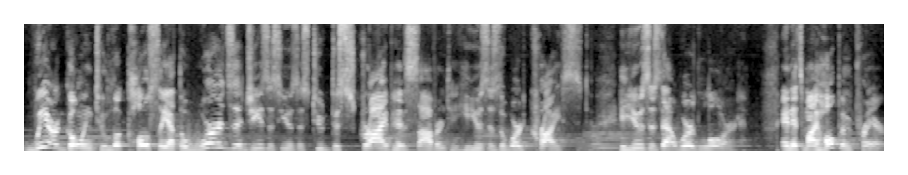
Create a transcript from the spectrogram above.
we are going to look closely at the words that Jesus uses to describe his sovereignty. He uses the word Christ, he uses that word Lord. And it's my hope and prayer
